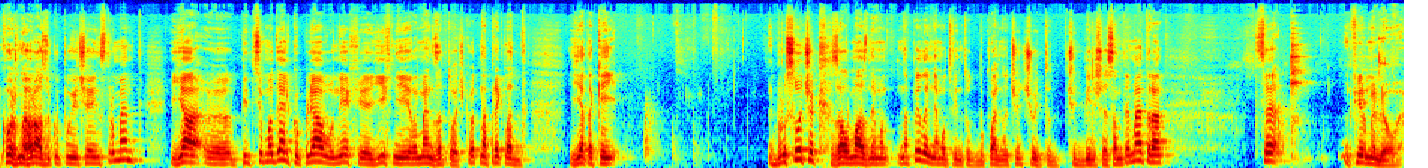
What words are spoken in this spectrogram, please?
кожного разу купуючи інструмент, я під цю модель купляв у них їхній елемент заточки. От, наприклад, є такий брусочок з алмазним напиленням. От він тут буквально чуть-чуть, тут чуть більше сантиметра. Це фірми Льове.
